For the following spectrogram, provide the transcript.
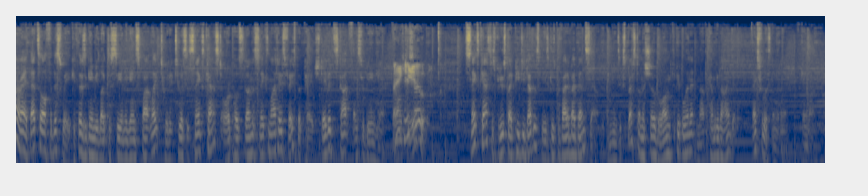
All right, that's all for this week. If there's a game you'd like to see in the game spotlight, tweet it to us at Snakescast or post it on the Snakes and Lattes Facebook page. David, Scott, thanks for being here. thank, Thank you, you. Snakescast is produced by P.T. Douglas. Music is provided by Bensound. The opinions expressed on the show belong to the people in it, not the company behind it. Thanks for listening, everyone. Game on.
